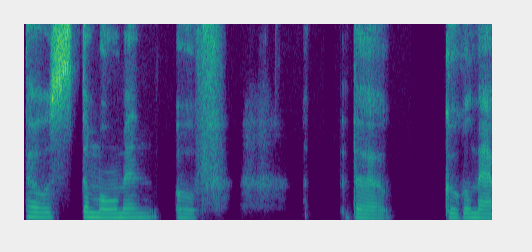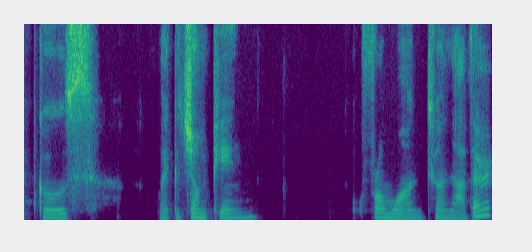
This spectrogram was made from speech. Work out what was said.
those the moment of the Google Map goes like jumping from one to another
